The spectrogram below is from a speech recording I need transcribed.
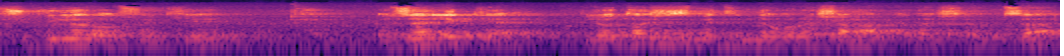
şükürler olsun ki özellikle pilotaj hizmetinde uğraşan arkadaşlarımıza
